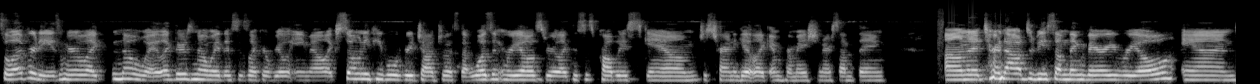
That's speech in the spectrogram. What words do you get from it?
celebrities. And we were like no way. Like there's no way this is like a real email. Like so many people would reach out to us that wasn't real. So we were like this is probably a scam. Just trying to get like information or something um, and it turned out to be something very real. And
